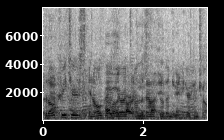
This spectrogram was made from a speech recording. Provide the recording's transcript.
Put all creatures in all graveyards on the battlefield under your control.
